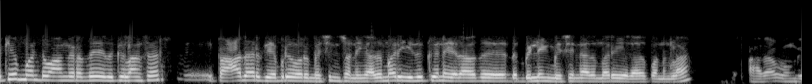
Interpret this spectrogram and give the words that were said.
எக்யூப்மெண்ட் வாங்குறது இதுக்கெல்லாம் சார் இப்போ ஆதாருக்கு எப்படி ஒரு மெஷின் சொன்னீங்க? அது மாதிரி இதுக்குன்னு ஏதாவது இந்த பில்லிங் மிஷின் அது மாதிரி ஏதாவது பண்ணுங்களா? அதாவது உங்க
